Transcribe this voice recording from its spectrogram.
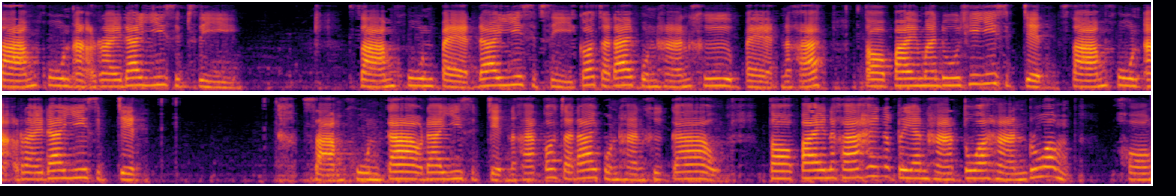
3 คูณอะไรได้ 24 3 คูณ 8 ได้ 24 ก็จะได้ผลหารคือ 8 นะคะ ต่อไปมาดูที่ 27 3 คูณอะไรได้ 27 3 คูณ 9 ได้ 27 นะคะ ก็จะได้ผลหารคือ 9 ต่อไปนะคะให้นักเรียนหาตัวหารร่วมของ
